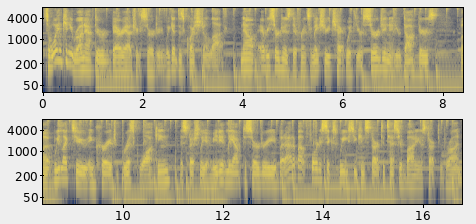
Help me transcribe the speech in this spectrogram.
So when can you run after bariatric surgery? We get this question a lot. Now, every surgeon is different, so make sure you check with your surgeon and your doctors. But we like to encourage brisk walking, especially immediately after surgery. But at about four to six weeks, you can start to test your body and start to run.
